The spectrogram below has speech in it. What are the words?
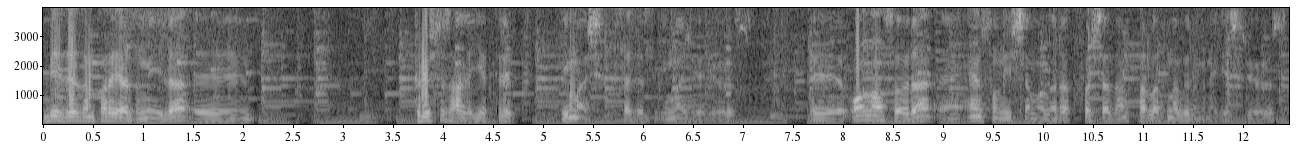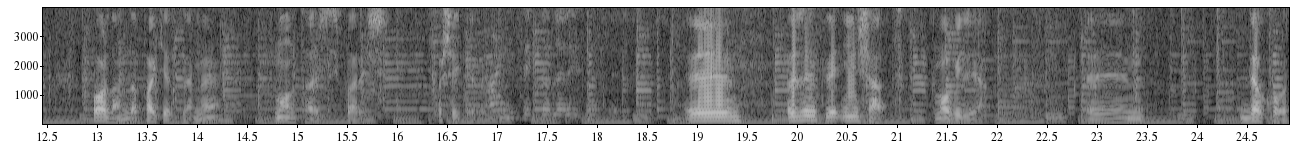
Biz de zampara yardımıyla e, pürüzsüz hale getirip imaj, kısacası imaj veriyoruz. E, ondan sonra e, en son işlem olarak fırçadan parlatma bölümüne geçiriyoruz. Oradan da paketleme, montaj, sipariş. Bu şekilde. Hangi sektörlere hizmet veriyorsunuz? Ee, özellikle inşaat, mobilya, dekor,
